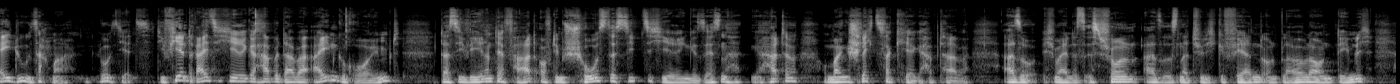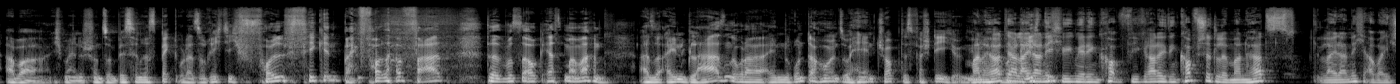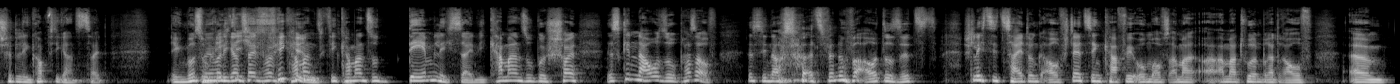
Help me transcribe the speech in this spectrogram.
Ey du, sag mal, los jetzt. Die 34-Jährige habe dabei eingeräumt, dass sie während der Fahrt auf dem Schoß des 70-Jährigen gesessen ha- hatte und mal Geschlechtsverkehr gehabt habe. Also, ich meine, das ist schon, also ist natürlich gefährdend und bla bla bla und dämlich, aber ich meine schon so ein bisschen Respekt oder so richtig voll fickend bei voller Fahrt, das musst du auch erstmal machen. Also einen blasen oder einen runterholen, so Handjob, das verstehe ich irgendwie. Man hört Aber ja leider nicht, wie ich mir den Kopf, wie gerade den Kopf schüttle. Man hört's leider nicht, aber ich schüttle den Kopf die ganze Zeit. Ich muss So mir immer die ganze Zeit, richtig wie kann, man, wie kann man so dämlich sein? Wie kann man so bescheuert? Das ist genauso, pass auf, das ist genauso, als wenn du im Auto sitzt, schlägst die Zeitung auf, stellst den Kaffee oben aufs Ama Armaturenbrett drauf, ähm,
